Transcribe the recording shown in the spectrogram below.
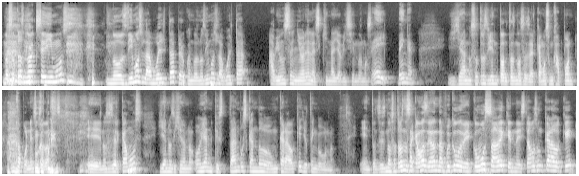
nosotros no accedimos, nos dimos la vuelta, pero cuando nos dimos la vuelta, había un señor en la esquina ya diciéndonos, hey, vengan. Y ya nosotros bien tontos nos acercamos, un Japón, un japonés, Un perdón. japonés. Eh, nos acercamos y ya nos dijeron, oigan, que están buscando un karaoke, yo tengo uno. Entonces nosotros nos sacamos de onda, fue como de, ¿cómo sabe que necesitamos un karaoke?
